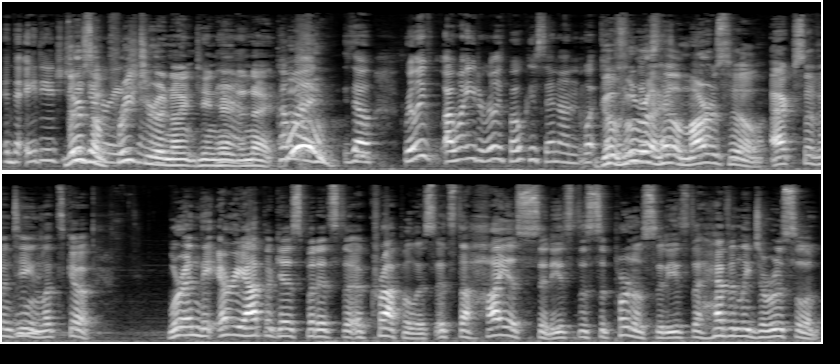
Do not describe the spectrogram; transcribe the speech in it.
in the ADHD There's a generation. preacher anointing here Yeah. tonight. Come Woo! on. So really, I want you to really focus in on what. Gavura. Hill, Mars Hill, Act 17. Mm-hmm. Let's go. We're in the Areopagus, but it's the Acropolis. It's the highest city. It's the supernal city. It's the heavenly Jerusalem.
